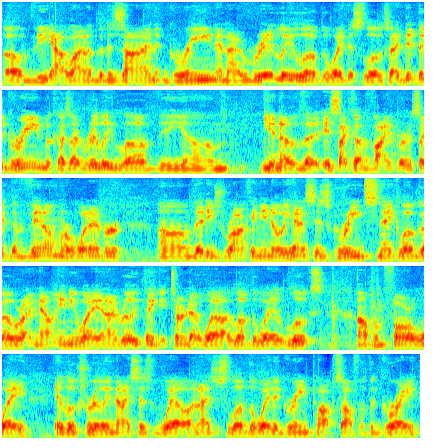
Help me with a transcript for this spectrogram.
of the outline of the design green? And I really love the way this looks. I did the green because I really love the, um, you know, the it's like a Viper. It's like the Venom or whatever um, that he's rocking. You know, he has his green snake logo right now anyway, and I really think it turned out well. I love the way it looks um, from far away. It looks really nice as well, and I just love the way the green pops off of the gray.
